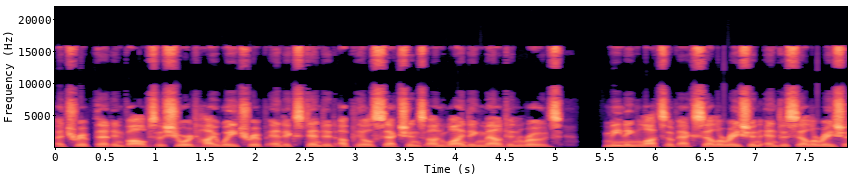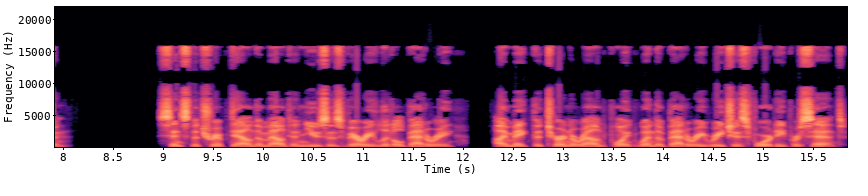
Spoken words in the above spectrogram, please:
a trip that involves a short highway trip and extended uphill sections on winding mountain roads, meaning lots of acceleration and deceleration. Since the trip down the mountain uses very little battery, I make the turnaround point when the battery reaches 40%.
